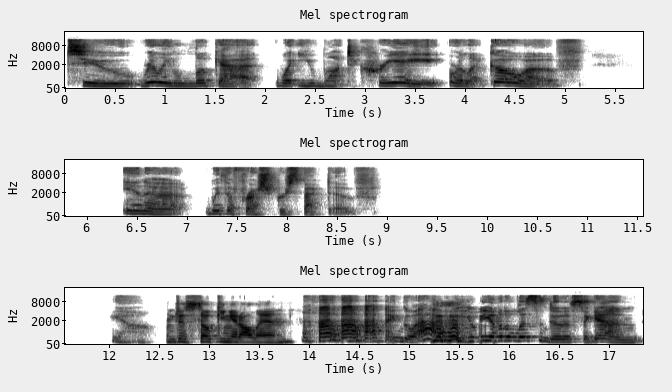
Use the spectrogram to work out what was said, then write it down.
To really look at what you want to create or let go of in a with a fresh perspective. Yeah. I'm just soaking it all in. I'm glad. you'll be able to listen to this again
